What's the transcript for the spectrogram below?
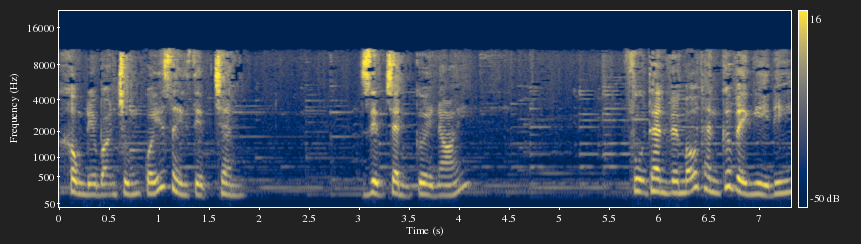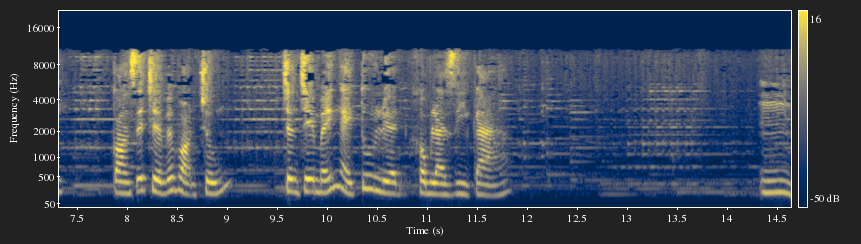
không để bọn chúng quấy rầy Diệp Trần. Diệp Trần cười nói, Phụ thân với mẫu thân cứ về nghỉ đi, con sẽ chơi với bọn chúng. Trần trễ mấy ngày tu luyện không là gì cả. Ừ,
